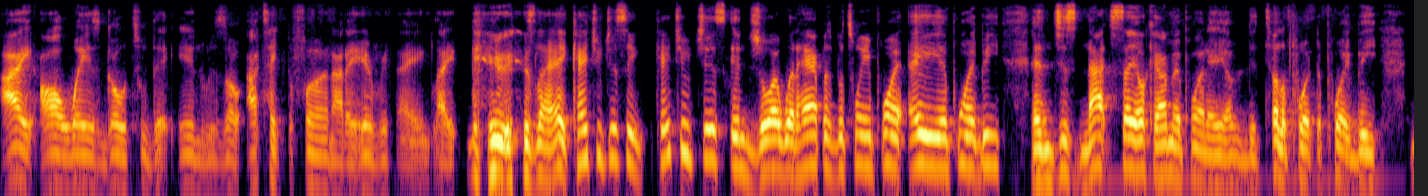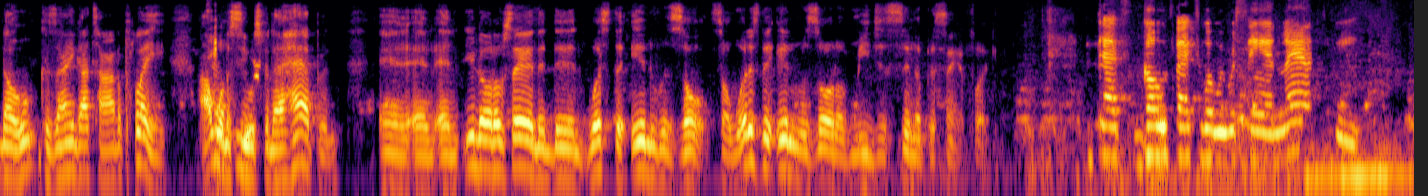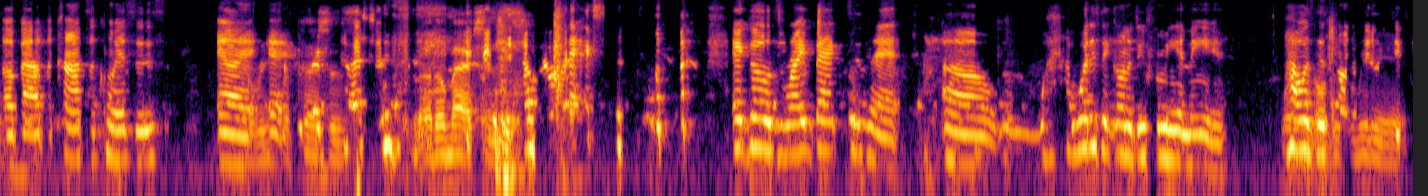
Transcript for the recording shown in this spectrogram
I always go to the end result. I take the fun out of everything. Like it's like, hey, can't you just can't you just enjoy what happens between point A and point B and just not say, okay, I'm at point A, I'm to teleport to point B. No, because I ain't got time to play. I want to see what's gonna happen. And, and and you know what I'm saying? And then what's the end result? So what is the end result of me just sitting up and saying fuck it? that goes back to what we were saying last week about the consequences and, The and repercussions. repercussions. Of them actions. of those actions. it goes right back to that. Um, wh- what is it going to do for me in the end? How is this going to gonna do benefit me?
